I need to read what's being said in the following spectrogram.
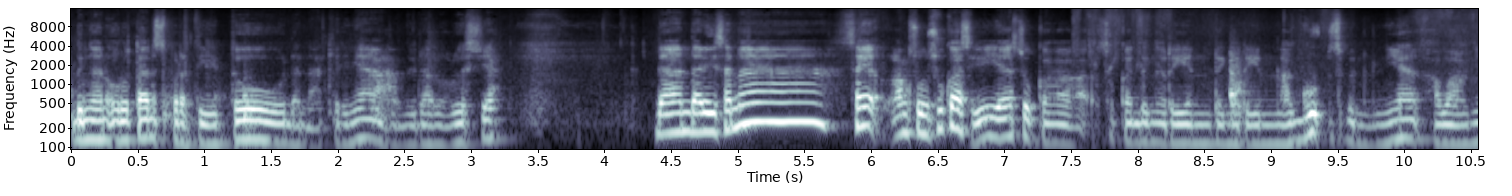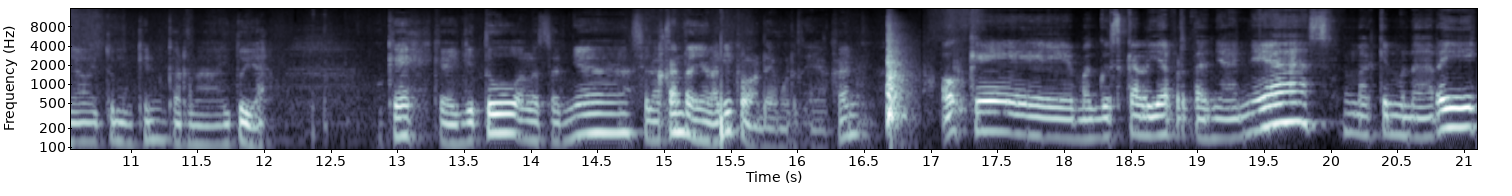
dengan urutan seperti itu dan akhirnya alhamdulillah lulus ya. Dan dari sana saya langsung suka sih ya suka suka dengerin dengerin lagu sebenarnya awalnya itu mungkin karena itu ya. Oke kayak gitu alasannya. Silakan tanya lagi kalau ada yang mau ditanyakan oke bagus sekali ya pertanyaannya. Semakin menarik.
